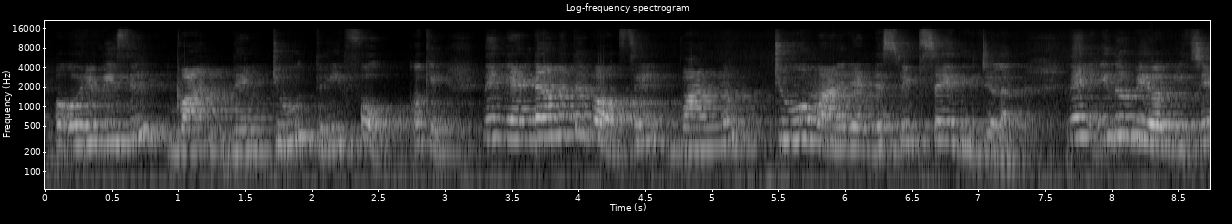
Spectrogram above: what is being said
അപ്പൊ ഒരു പീസിൽ one then two three four okay then രണ്ടാമത്തെ ബോക്സിൽ വണ്ണും ടൂവുമാണ് രണ്ട് സ്ലിപ്സ് എഴുതിയിട്ടുള്ളത്. ദെൻ ഇത് ഉപയോഗിച്ച്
